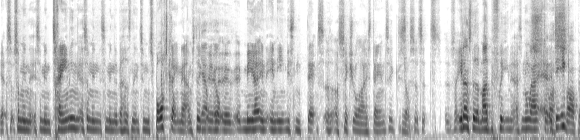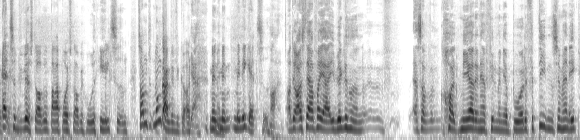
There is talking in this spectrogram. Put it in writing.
Ja, så, som, en, som en træning, altså som en, som en, hvad hedder sådan en, som en sportsgren nærmest, ikke? Ja, jo. Øh, øh, mere end, end egentlig sådan dans og, og sexualized dans, ikke? Så, så, så, så, så, et eller andet sted er det meget befriende. Altså nogle gange, Det det, var det er ikke befriende. altid, vi vil have stoppet, bare bryst op i hovedet hele tiden. Som, nogle gange vil vi godt, Ja, men, men, men- men, ikke altid. Nej, og det er også derfor, jeg i virkeligheden øh, altså holdt mere af den her film, end jeg burde, fordi den simpelthen ikke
